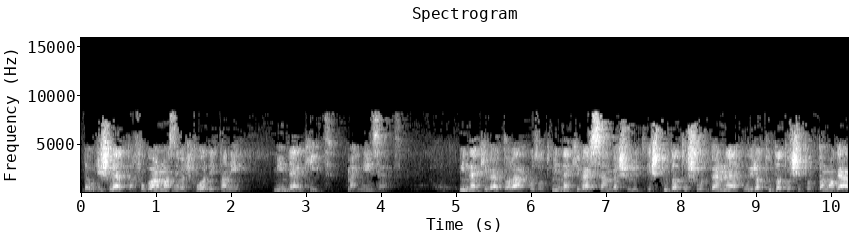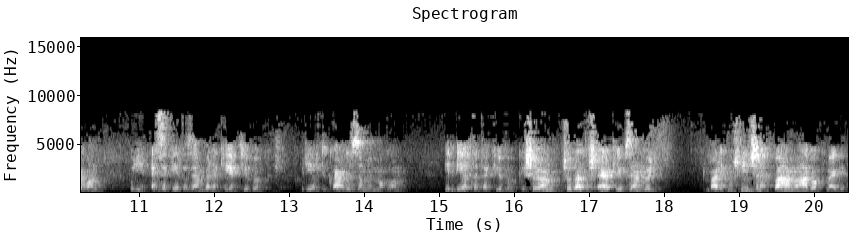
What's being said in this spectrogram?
de úgy is lehetne fogalmazni vagy fordítani, mindenkit megnézett. Mindenkivel találkozott, mindenkivel szembesült, és tudatosult benne, újra tudatosította magában, hogy én ezekért az emberekért jövök, hogy értük áldozzam önmagam. Én értetek jövök. És olyan csodálatos elképzelni, hogy bár itt most nincsenek pálmágak, meg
